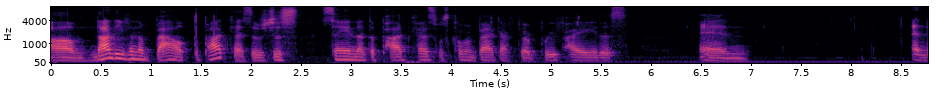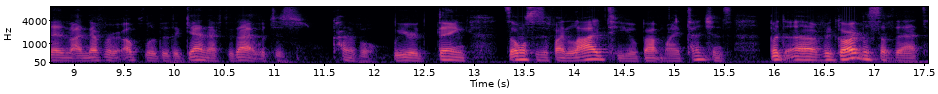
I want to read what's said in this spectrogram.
um, not even about the podcast. It was just saying that the podcast was coming back after a brief hiatus, and and then I never uploaded again after that, which is kind of a weird thing. It's almost as if I lied to you about my intentions. But uh, regardless of that,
